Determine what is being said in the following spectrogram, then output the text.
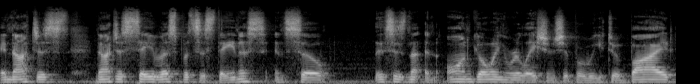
and not just not just save us, but sustain us. And so this is not an ongoing relationship where we get to abide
